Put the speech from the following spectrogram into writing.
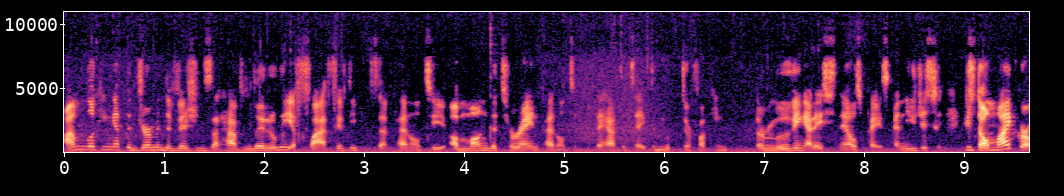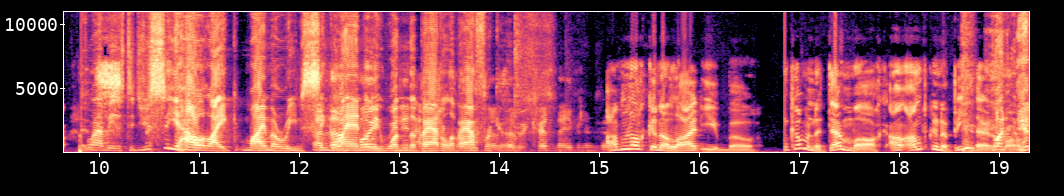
I'm looking at the German divisions that have literally a flat 50% penalty among the terrain penalty they have to take to move their fucking. They're moving at a snail's pace, and you just you just don't micro. Flavius, did you see how like my Marine single-handedly won the Battle of Africa? so we couldn't even. I'm not gonna lie to you, Bo. I'm coming to Denmark. I- I'm gonna be there tomorrow. but I'm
